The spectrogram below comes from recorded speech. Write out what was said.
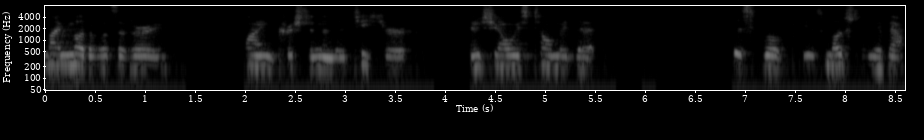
my mother was a very fine Christian and a teacher, and she always told me that this book is mostly about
